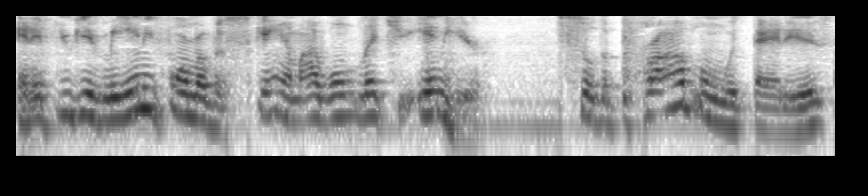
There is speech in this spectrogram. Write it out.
and if you give me any form of a scam, I won't let you in here. So the problem with that is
